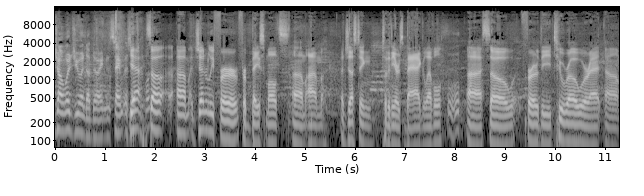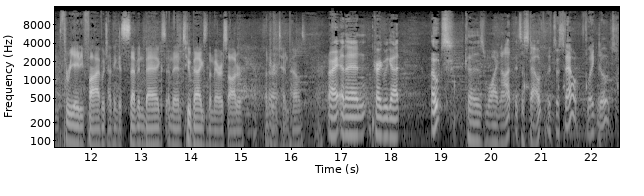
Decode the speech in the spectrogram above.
John, what did you end up doing? The same. same Yeah. So um, generally for for base malts, um, I'm adjusting to the nearest bag level. Uh, so for the two row, we're at um, 385, which I think is seven bags, and then two bags of the Maris Otter, 110 pounds. all right, and then Craig, we got oats because why not? It's a stout. It's a stout, flaked oats.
